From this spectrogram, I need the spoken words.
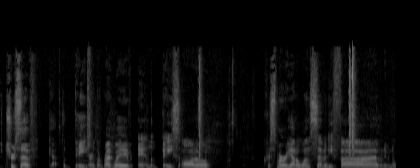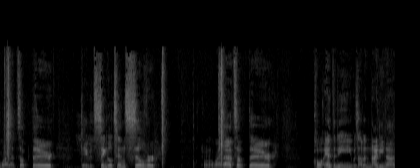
Petrusev got the bait or the red wave and the base auto. Kris Murray out of 175. I don't even know why that's up there. David Singleton silver. Don't know why that's up there. Cole Anthony was out of 99.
